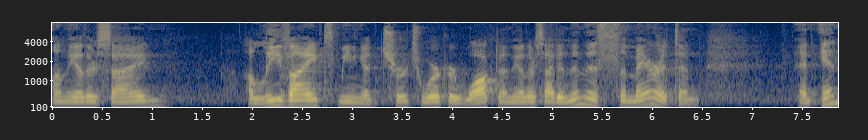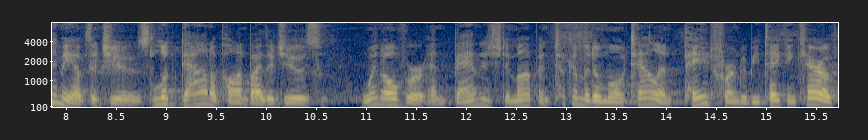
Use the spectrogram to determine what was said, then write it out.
on the other side a Levite, meaning a church worker, walked on the other side. And then this Samaritan, an enemy of the Jews, looked down upon by the Jews, went over and bandaged him up and took him to a motel and paid for him to be taken care of.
